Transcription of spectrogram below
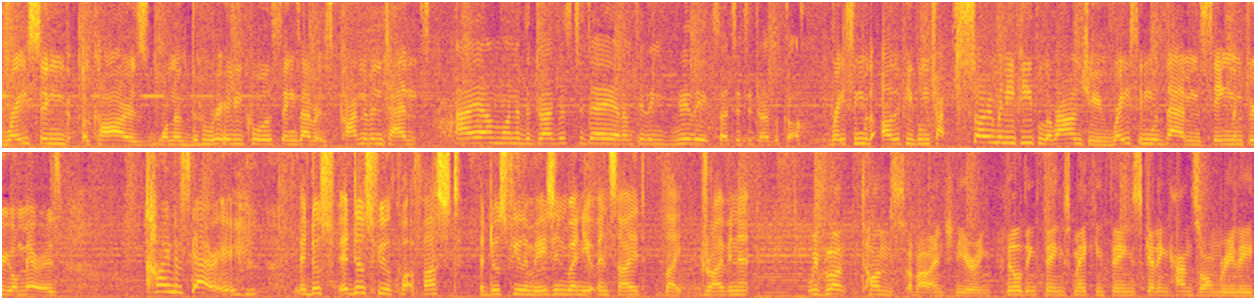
Racing a car is one of the really coolest things ever. It's kind of intense. I am one of the drivers today and I'm feeling really excited to drive the car. Racing with other people on the track, so many people around you, racing with them and seeing them through your mirrors, kind of scary. It does, it does feel quite fast. It does feel amazing when you're inside, like driving it. We've learnt tons about engineering, building things, making things, getting hands-on really,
